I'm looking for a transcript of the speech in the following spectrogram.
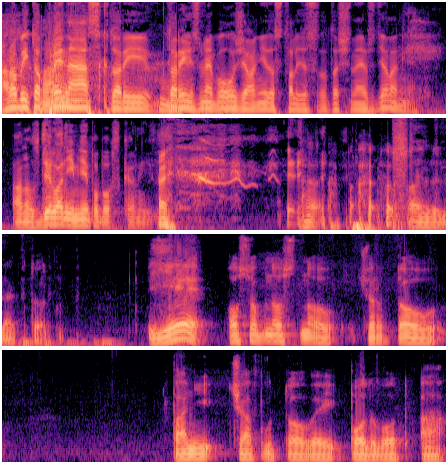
A robí to pre nás, ktorý, ktorým sme bohužiaľ nedostali dostatočné vzdelanie. Áno, vzdelaním nepobovskaný. Pán redaktor, je osobnostnou črtou pani Čaputovej podvod a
